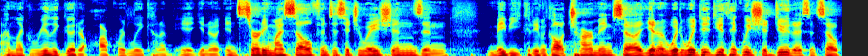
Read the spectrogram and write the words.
I'm like really good at awkwardly kind of eh, you know inserting myself into situations and maybe you could even call it charming. So you know, would, would, do you think we should do this? And so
